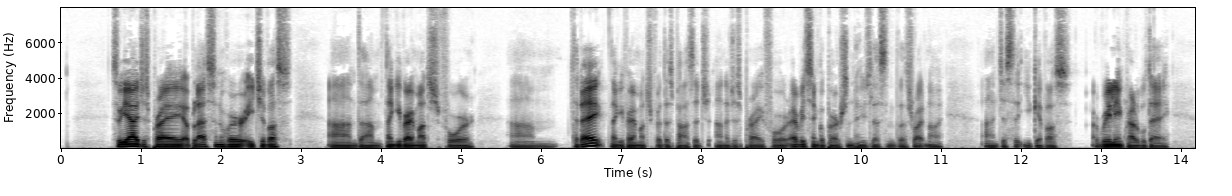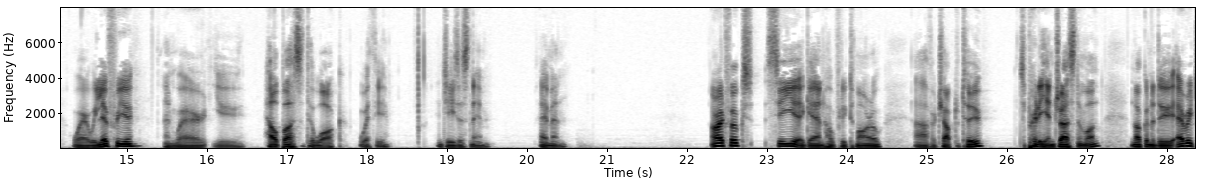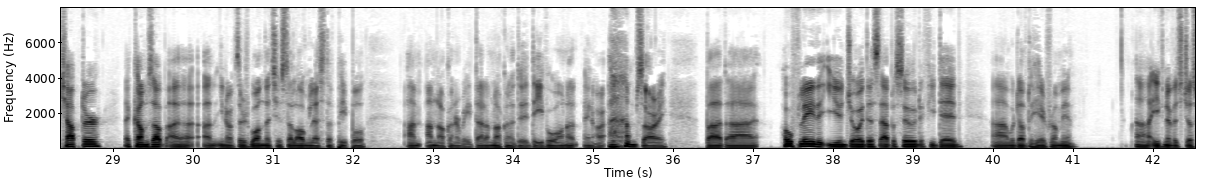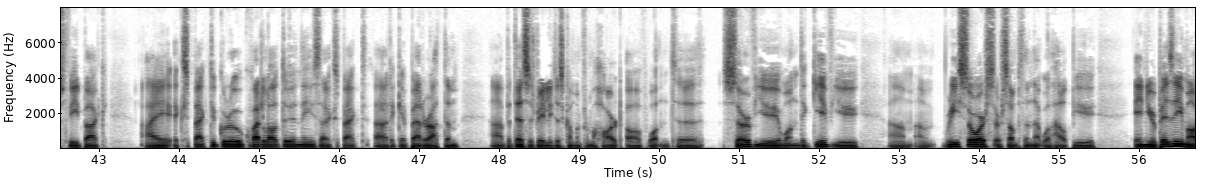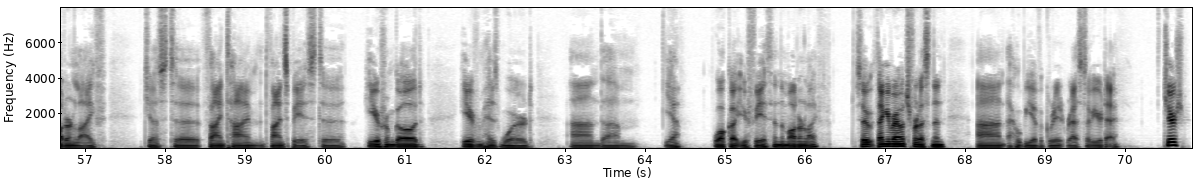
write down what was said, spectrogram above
So, yeah, I just pray a blessing over each of us. And um, thank you very much for um, today. Thank you very much for this passage. And I just pray for every single person who's listening to this right now. And just that you give us a really incredible day where we live for you and where you help us to walk with you. In Jesus' name, amen. All right, folks, see you again hopefully tomorrow uh, for chapter two. It's a pretty interesting one. I'm not going to do every chapter that comes up. Uh, and, you know, if there's one that's just a long list of people, I'm I'm not going to read that. I'm not going to do a Devo on it. You know, I'm sorry, but uh, hopefully that you enjoyed this episode. If you did, uh, would love to hear from you, uh, even if it's just feedback. I expect to grow quite a lot doing these. I expect uh, to get better at them. Uh, but this is really just coming from a heart of wanting to serve you and wanting to give you um, a resource or something that will help you in your busy modern life just to find time and find space to hear from God, hear from His Word, and um, yeah, walk out your faith in the modern life. So, thank you very much for listening, and I hope you have a great rest of your day. Cheers.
